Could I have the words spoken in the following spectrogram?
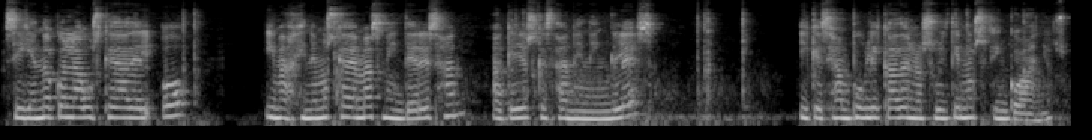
Siguiendo con la búsqueda del o, imaginemos que además me interesan aquellos que están en inglés y que se han publicado en los últimos cinco años.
